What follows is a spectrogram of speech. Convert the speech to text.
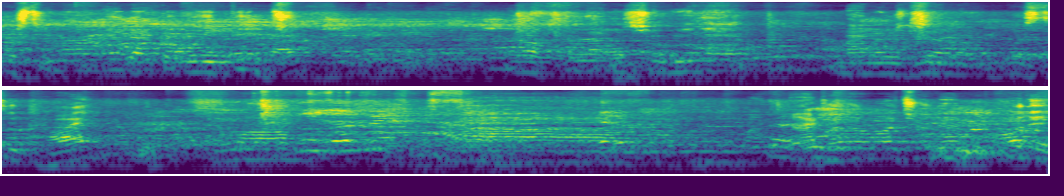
পশ্চিমবঙ্গের একটা ঐতিহ্য, রক্তদান শিবিরে মানুষজন উপস্থিত হয় এবং আঠেরো বছরের পরে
